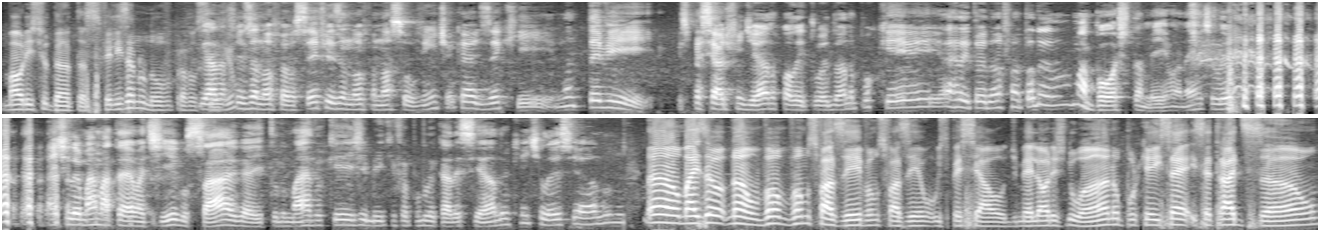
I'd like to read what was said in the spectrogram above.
Maurício Dantas. Feliz ano novo pra você, Obrigado, viu? feliz ano novo pra você, feliz ano novo pro nosso ouvinte. Eu quero dizer que não teve especial de fim de ano com a leitura do ano, porque a leitura do ano foi toda uma bosta mesmo, né? A gente leu, a gente leu mais material antigo, saga e tudo mais do que gibi que foi publicado esse ano. E o que a gente leu esse ano Não, mas eu não, vamos, fazer, vamos fazer o especial de melhores do ano, porque isso é, isso é tradição.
